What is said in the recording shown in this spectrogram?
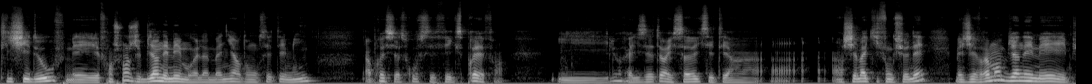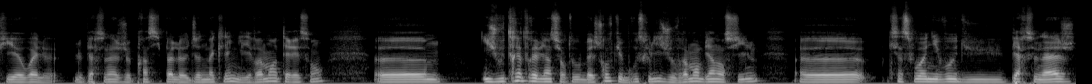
cliché de ouf, mais franchement j'ai bien aimé moi la manière dont c'était mis. Après si ça se trouve c'est fait exprès. Le réalisateur il savait que c'était un, schéma qui fonctionnait, mais j'ai vraiment bien aimé. Et puis euh, le, personnage principal John McClane il est vraiment intéressant. Il joue très très bien surtout. Bah, je trouve que Bruce Willis joue vraiment bien dans ce film. Euh, que ce soit au niveau du personnage,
